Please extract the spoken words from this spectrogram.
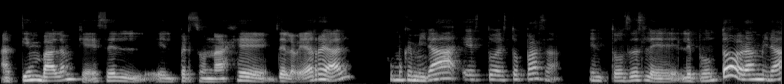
a Tim Balam, que es el, el personaje de la vida real, como que mira, esto, esto pasa. Entonces le, le preguntó, ahora mira,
